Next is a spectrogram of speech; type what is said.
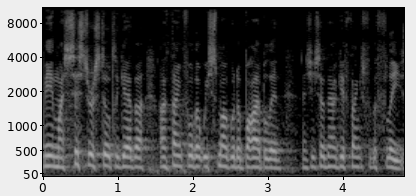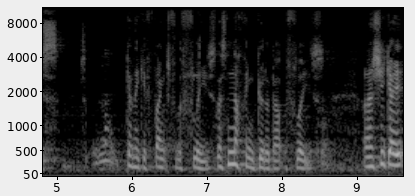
me and my sister are still together. I'm thankful that we smuggled a Bible in. And she said, Now give thanks for the fleas. I'm not going to give thanks for the fleas. There's nothing good about the fleas. And she, gave,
